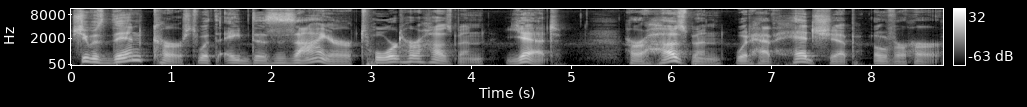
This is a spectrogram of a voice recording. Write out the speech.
She was then cursed with a desire toward her husband, yet her husband would have headship over her.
